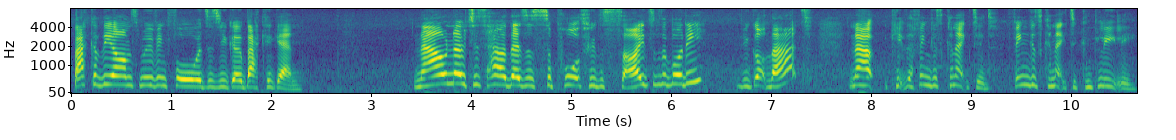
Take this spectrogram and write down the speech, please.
Back of the arms moving forwards as you go back again. Now notice how there's a support through the sides of the body. Have you got that? Now keep the fingers connected. Fingers connected completely.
